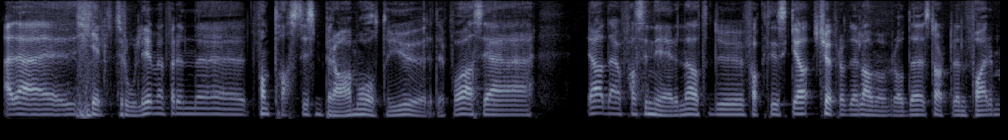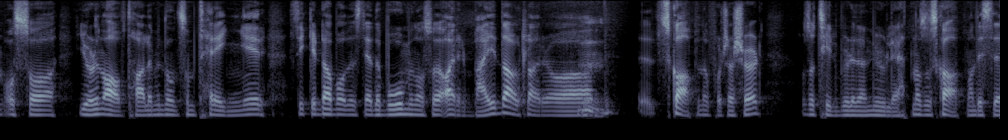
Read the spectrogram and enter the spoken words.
Nei, det er helt utrolig, men for en uh, fantastisk bra måte å gjøre det på. Altså, jeg, ja, det er jo fascinerende at du faktisk ja, kjøper opp det landområdet, starter en farm, og så gjør du en avtale med noen som trenger sikkert da både sted å bo, men også arbeid, da, og klarer å mm. skape noe for seg sjøl. Og så tilbyr du den muligheten, og så skaper man disse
